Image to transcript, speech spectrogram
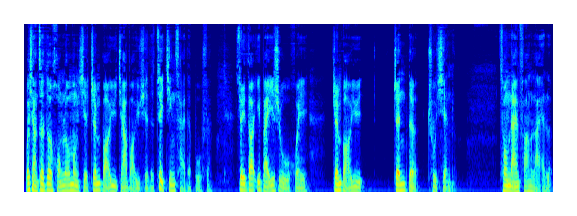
我想这都是《红楼梦》写真宝玉、贾宝玉写的最精彩的部分。所以到一百一十五回，真宝玉真的出现了，从南方来了，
